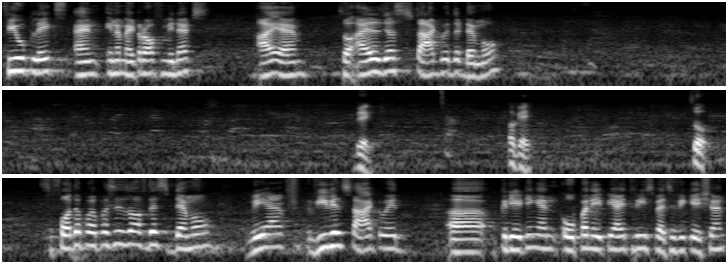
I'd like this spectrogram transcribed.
few clicks and in a matter of minutes? I am. So I'll just start with the demo. Great. Okay. So, so for the purposes of this demo, we have we will start with uh, creating an Open API 3 specification.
